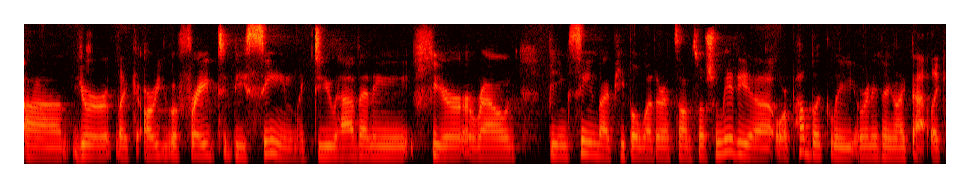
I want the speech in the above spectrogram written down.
Um, you're like, are you afraid to be seen? Like, do you have any fear around being seen by people, whether it's on social media or publicly or anything like that? Like,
